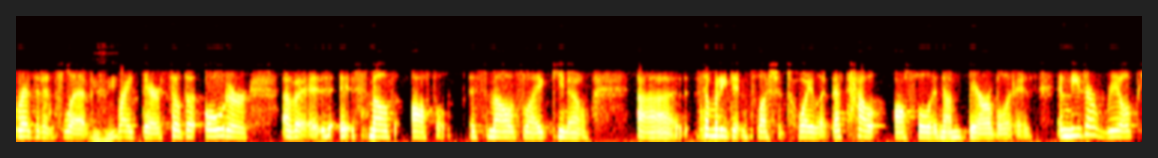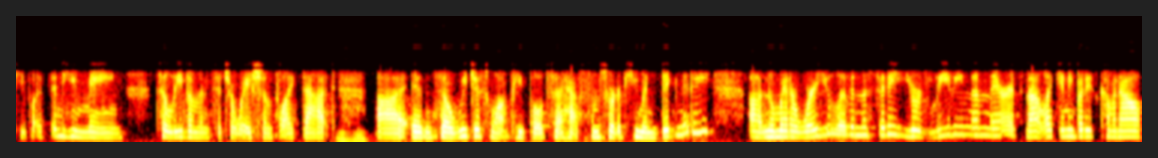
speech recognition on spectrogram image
residents live mm-hmm. right there. So the odor of it, it smells awful. It smells like you know uh, somebody didn't flush a toilet. That's how awful and unbearable it is. And these are real people. It's inhumane to leave them in situations like that. Mm-hmm. Uh, and so we just want people to have some sort of human dignity. Uh, no matter where you live in the city, you're leaving them there. It's not like anybody's coming out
